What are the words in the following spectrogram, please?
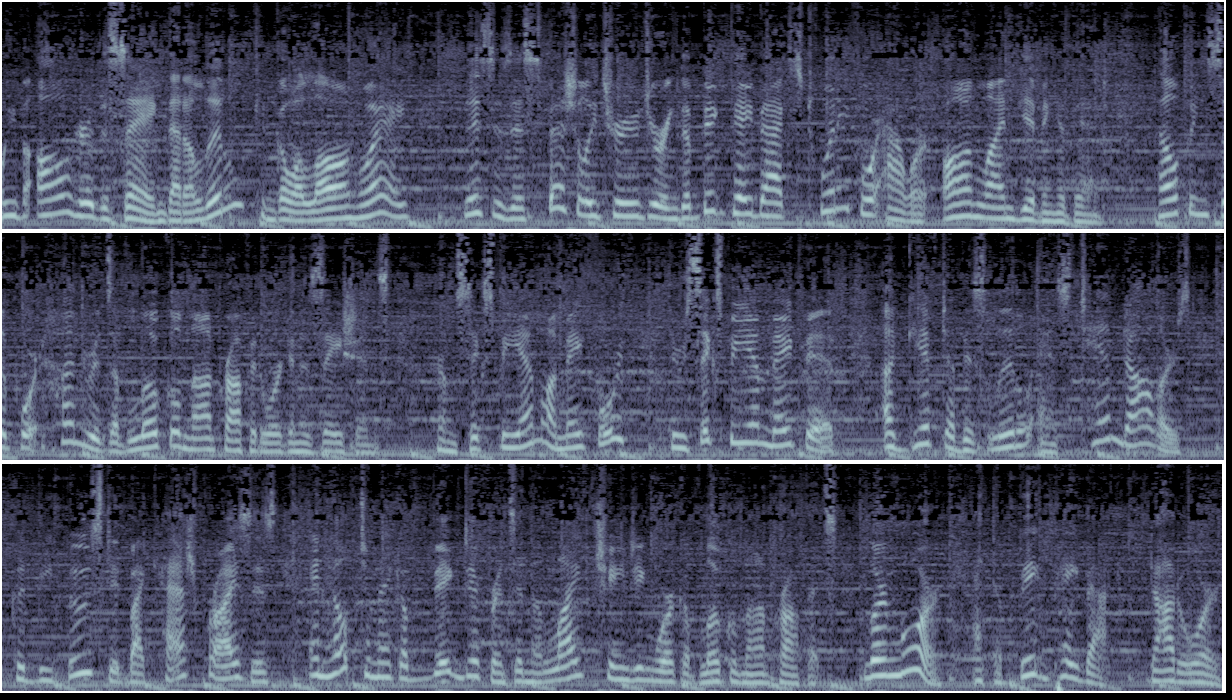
We've all heard the saying that a little can go a long way. This is especially true during the Big Paybacks 24 hour online giving event, helping support hundreds of local nonprofit organizations. From 6 p.m. on May 4th through 6 p.m. May 5th, a gift of as little as $10 could be boosted by cash prizes and help to make a big difference in the life changing work of local nonprofits. Learn more at thebigpayback.org.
